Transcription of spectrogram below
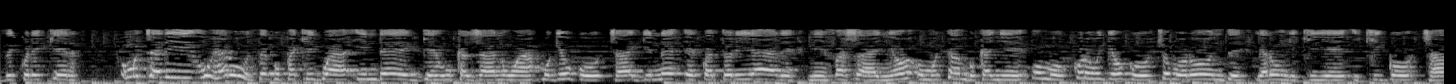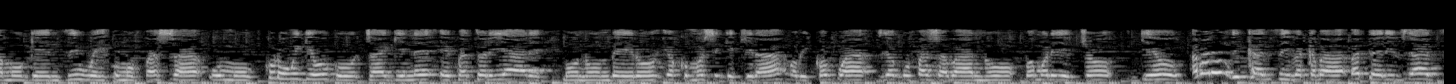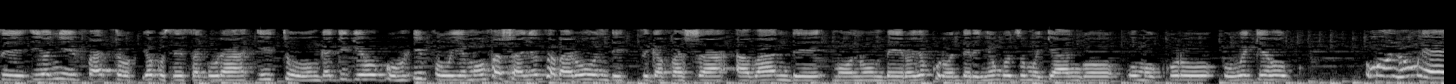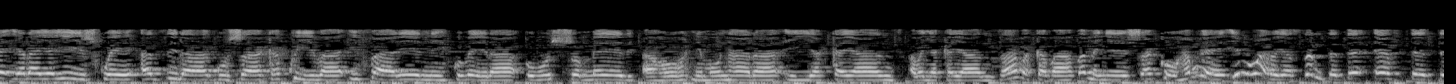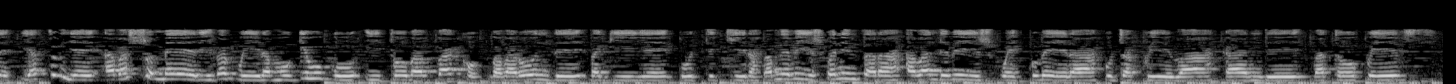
zikurikira. Umuceri uherutse gupakirwa indege ukajanwa mu gihugu ca gine ekwatoriyale ni imfashanyo umutambukanye w'umukuru w'igihugu c'uburundi yarungikiye ikigo ca mugenzi we umufasha w'umukuru w'igihugu ca gine ekwatoriyale mu ntumbero yo kumushigikira mu bikorwa vyo gufasha abantu bo muri ico gihugu abarundikazi bakaba batera ivyatsi iyo nyifato yo gusesagura itunga ry'igihugu rivuye mu mfashanyo z'abarundi zigafasha abandi mu ntumbero yo kurondera inyungu z'umuryango w'umukuru w'igihugu. Umuntu umwe yaraye yishwe azira gushaka kwiba ifarini kubera ubushomeri. Aho ni mu ntara ya kayanza. Abanyakayanza bakaba bamenyesha ko hamwe intwaro ya sndd fdd yatumye abashomeri bagwira mu gihugu itobavako. Abarundi bagiye gutikira. Bamwe bishwe n'inzara abandi bishwe kubera kuja kwiba kandi batokwivye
